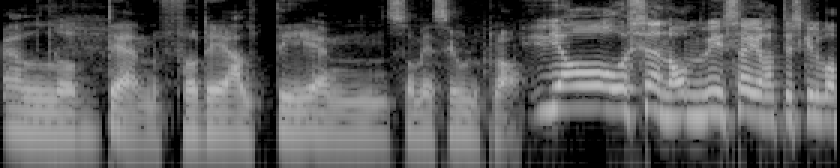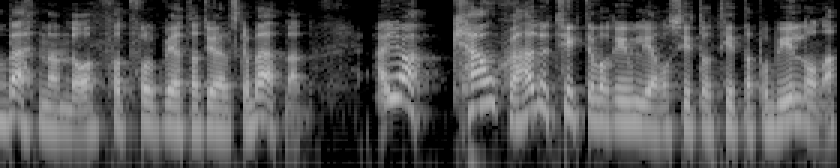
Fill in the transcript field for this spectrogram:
eller den? För det är alltid en som är solklar. Ja, och sen om vi säger att det skulle vara Batman då, för att folk vet att jag älskar Batman. Ja, jag kanske hade tyckt det var roligare att sitta och titta på bilderna.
